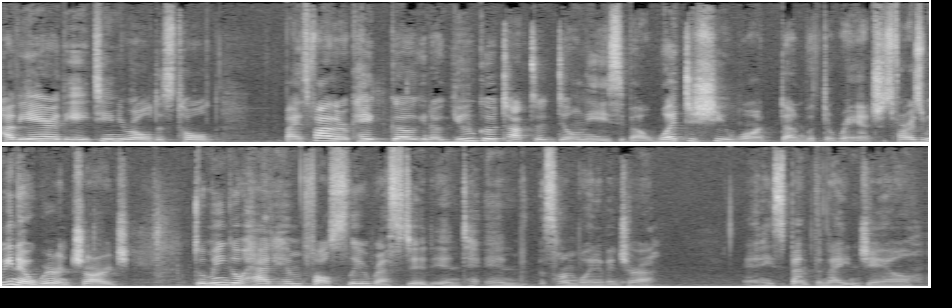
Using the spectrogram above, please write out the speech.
Javier, the 18 year old, is told by his father, okay, go, you know, you go talk to Doña Isabel. What does she want done with the ranch? As far as we know, we're in charge. Domingo had him falsely arrested in, in San Buenaventura, and he spent the night in jail.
